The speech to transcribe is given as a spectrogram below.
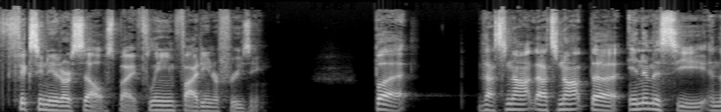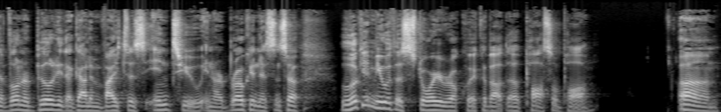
fixing it ourselves by fleeing, fighting, or freezing. But that's not that's not the intimacy and the vulnerability that God invites us into in our brokenness. And so look at me with a story real quick about the apostle Paul. Um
